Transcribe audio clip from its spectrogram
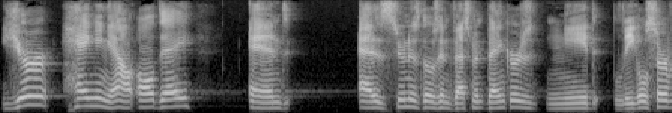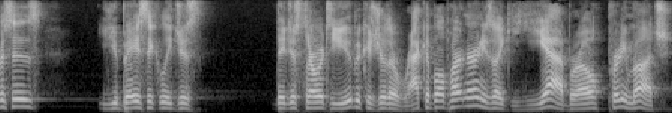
You're hanging out all day and as soon as those investment bankers need legal services, you basically just they just throw it to you because you're their racquetball partner and he's like yeah bro pretty much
